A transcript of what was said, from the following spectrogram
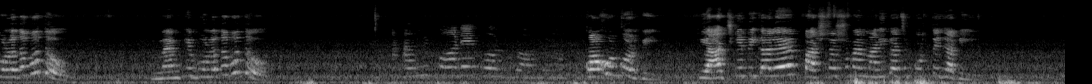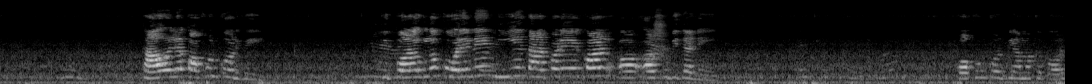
বলে দেবো তো? ম্যামকে বলে দেবো তো? আমি পরে করব কখন করবি? তুই আজকে বিকালে পাঁচটার সময় মারি কাছে পড়তে যাবি। তাহলে কখন করবি? তুই পড়াগুলো করে নে নিয়ে তারপরে কর অসুবিধা নেই। কখন করবি আমাকে বল?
